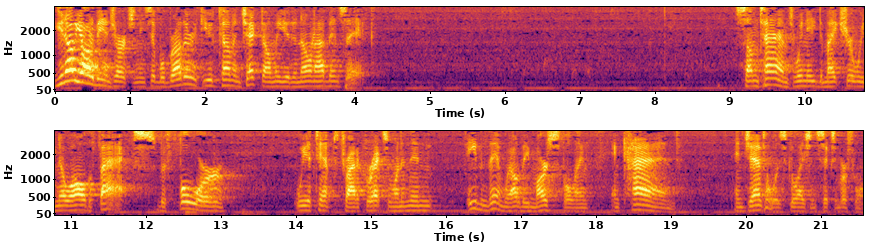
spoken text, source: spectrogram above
You know you ought to be in church. And he said, Well, brother, if you'd come and checked on me, you'd have known I'd been sick. Sometimes we need to make sure we know all the facts before we attempt to try to correct someone. And then, even then, we ought to be merciful and, and kind and gentle, as Galatians 6 and verse 1.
